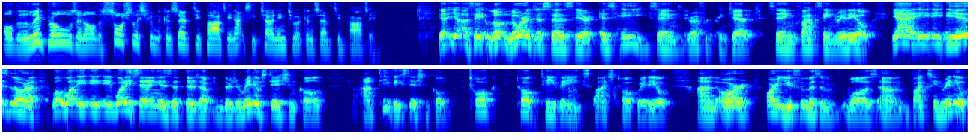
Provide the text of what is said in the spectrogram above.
all the liberals and all the socialists from the Conservative Party and actually turn into a Conservative Party. Yeah, yeah. I see. Laura just says here: Is he saying referencing Jed saying vaccine radio? Yeah, he, he, he is, Laura. What what he, he, what he's saying is that there's a there's a radio station called and TV station called Talk Talk TV slash Talk Radio, and our our euphemism was um, vaccine radio.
